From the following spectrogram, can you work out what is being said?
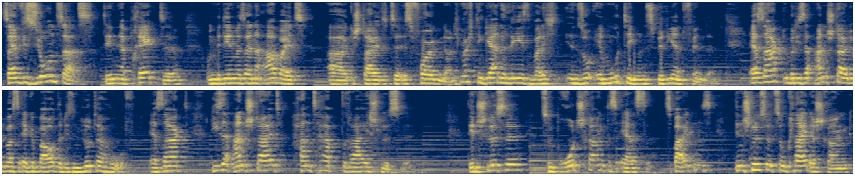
Sein Visionssatz, den er prägte und mit dem er seine Arbeit äh, gestaltete, ist folgender. Und ich möchte ihn gerne lesen, weil ich ihn so ermutigend und inspirierend finde. Er sagt über diese Anstalt, über was er gebaut hat, diesen Lutherhof. Er sagt, diese Anstalt handhabt drei Schlüssel. Den Schlüssel zum Brotschrank, das erste. Zweitens, den Schlüssel zum Kleiderschrank.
